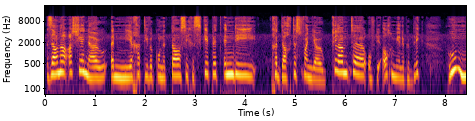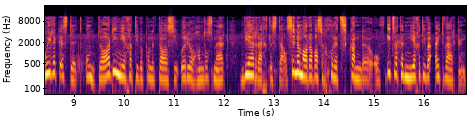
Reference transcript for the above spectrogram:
Zana, as jy nou 'n negatiewe konnotasie geskep het in die gedagtes van jou klante of die algemene publiek Hoe moeilik is dit om daardie negatiewe konnotasie oor jou handelsmerk weer reg te stel? Sien nou maar daar was 'n groot skande of iets wat 'n negatiewe uitwerking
